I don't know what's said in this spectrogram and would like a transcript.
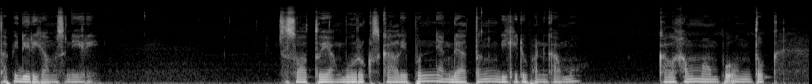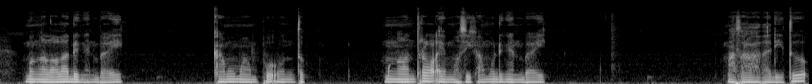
Tapi diri kamu sendiri. Sesuatu yang buruk sekalipun yang datang di kehidupan kamu, kalau kamu mampu untuk mengelola dengan baik, kamu mampu untuk mengontrol emosi kamu dengan baik, masalah tadi itu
